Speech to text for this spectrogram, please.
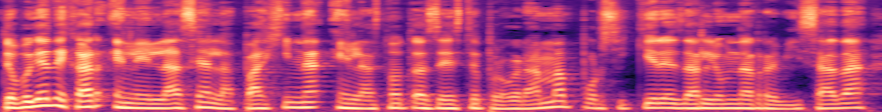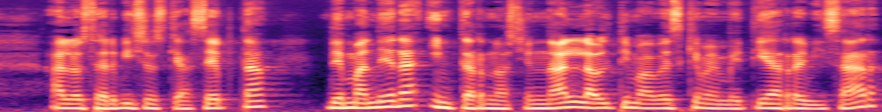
Te voy a dejar el enlace a la página en las notas de este programa por si quieres darle una revisada a los servicios que acepta. De manera internacional, la última vez que me metí a revisar,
